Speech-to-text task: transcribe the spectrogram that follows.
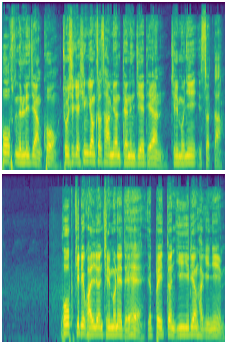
호흡 수 늘리지 않고 조식에 신경 써서 하면 되는지에 대한 질문이 있었다. 호흡 길이 관련 질문에 대해 옆에 있던 이일영 학인이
